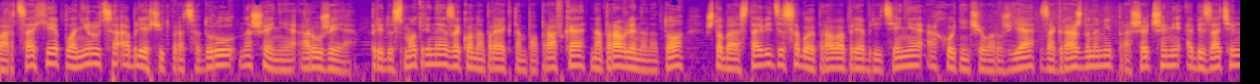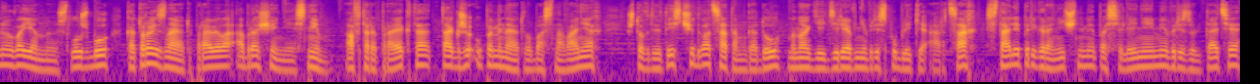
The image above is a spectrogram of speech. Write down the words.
В Арцахе планируется облегчить процедуру ношения оружия. Предусмотренная законопроектом поправка направлена на то, чтобы оставить за собой право приобретения охотничьего ружья за гражданами, прошедшими обязательную военную службу, которые знают правила обращения с ним. Авторы проекта также упоминают в обоснованиях, что в 2020 году многие деревни в республике Арцах стали приграничными поселениями в результате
